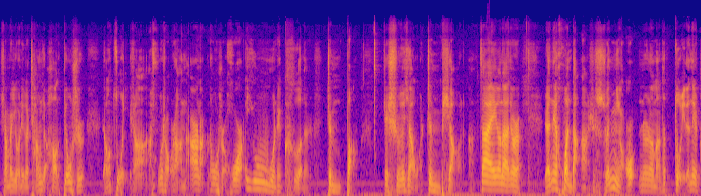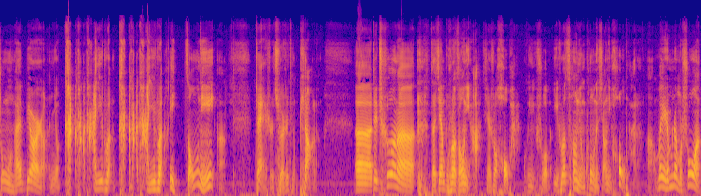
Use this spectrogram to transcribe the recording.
上面有这个长角号的标识。然后座椅上，扶手上哪儿哪儿都是花儿，哎呦，这刻的真棒，这视觉效果真漂亮啊！再一个呢，就是人家换挡啊是旋钮，你知道吗？它怼在那中控台边上了，你就咔咔咔一转，咔咔咔。一转，嘿，走你啊！这是确实挺漂亮。呃，这车呢，咱先不说走你啊，先说后排。我跟你说吧，一说苍井空呢，想起后排来了啊。为什么这么说呢？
